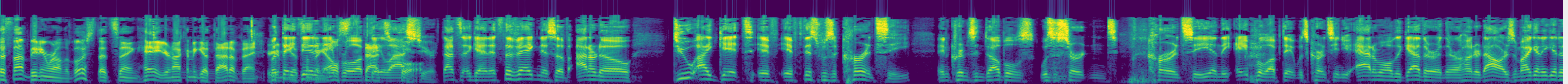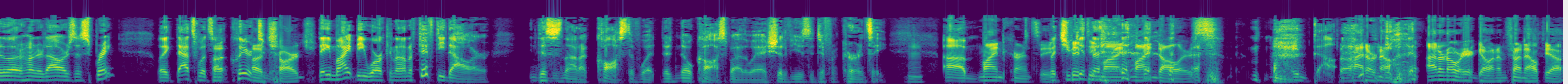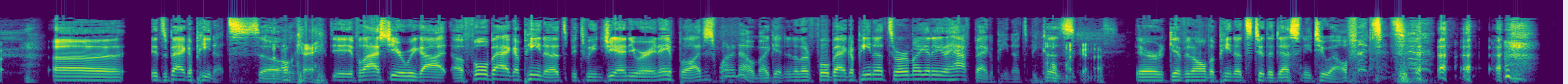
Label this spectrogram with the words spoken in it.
That's not beating around the bush. That's saying, hey, you're not going to get that event. You're but they get did an else. April update That's last cool. year. That's again, it's the vagueness of I don't know. Do I get if if this was a currency and Crimson Doubles was a certain currency and the April update was currency and you add them all together and they're hundred dollars? Am I going to get another hundred dollars this spring? Like that's what's unclear a to me. charge. They might be working on a fifty dollar. This is not a cost of what. There's no cost, by the way. I should have used a different currency. Um, Mind currency. But you get fifty the- mind mind dollars. mine dollar. I don't know. I don't know where you're going. I'm trying to help you out. Uh, it's a bag of peanuts. So Okay. if last year we got a full bag of peanuts between January and April, I just want to know: Am I getting another full bag of peanuts, or am I getting a half bag of peanuts? Oh Because my goodness. they're giving all the peanuts to the Destiny Two elephant.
